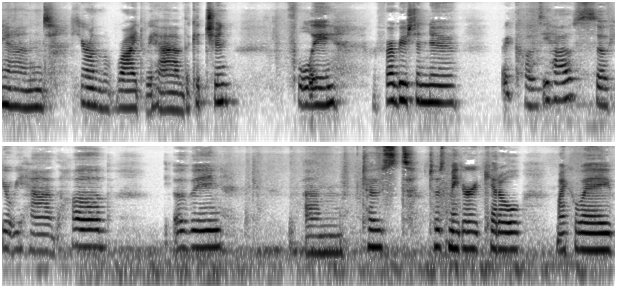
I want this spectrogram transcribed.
and here on the right we have the kitchen, fully refurbished and new very cozy house. So here we have the hub, the oven, um, toast, toast maker, kettle, microwave,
